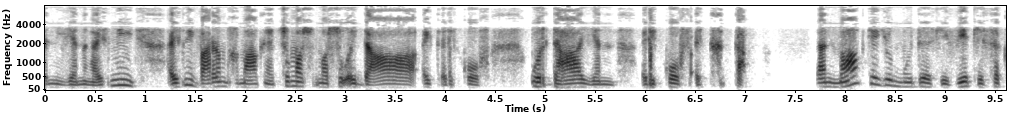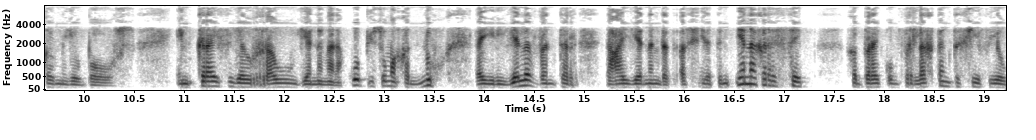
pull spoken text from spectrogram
in die heuning. Hy's nie hy's nie warm gemaak nie, net sommer sommer so uit daar uit uit die kof oor daai heen uit die kof uitgetap. Dan maak jy jou moeder as jy weet jy sukkel met jou bors en kry vir jou rou heuning en dan koop jy sommer genoeg dat jy die hele winter daai heuning dat as jy dit in enige resep gebruik om verligting te gee vir jou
